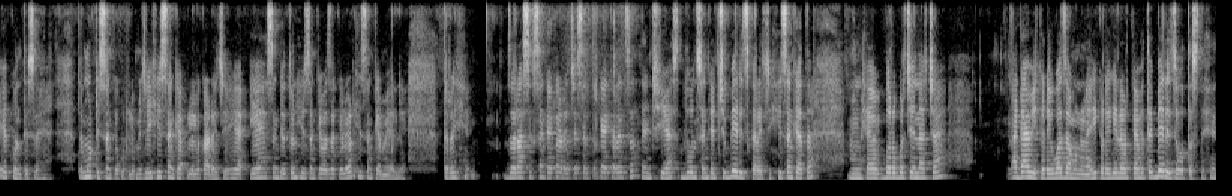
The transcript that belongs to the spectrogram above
एकोणतीस आहे. तर मोठी संख्या कुठली? म्हणजे ही संख्या आपल्याला काढायची आहे. या या संख्येतून ही संख्या वजा केल्यावर ही संख्या मिळाली आहे. तर जर अशी संख्या काढायची असेल तर काय करायचं? त्यांची या दोन संख्यांची बेरीज करायची. ही संख्या आता ह्या बरोबर चिन्हाच्या डावीकडे वजा म्हणून आहे. इकडे गेल्यावर काय होते? बेरीज होत असते. हे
